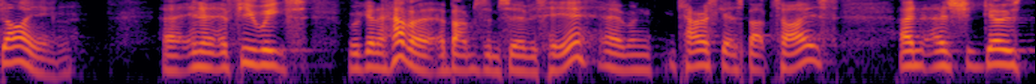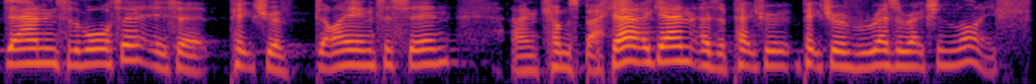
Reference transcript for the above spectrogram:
dying. Uh, in a, a, few weeks, we're going to have a, a, baptism service here uh, when Karis gets baptized. And as she goes down into the water, it's a picture of dying to sin and comes back out again as a picture, picture of resurrection life.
